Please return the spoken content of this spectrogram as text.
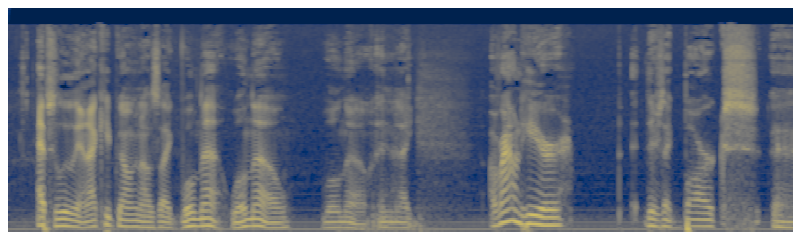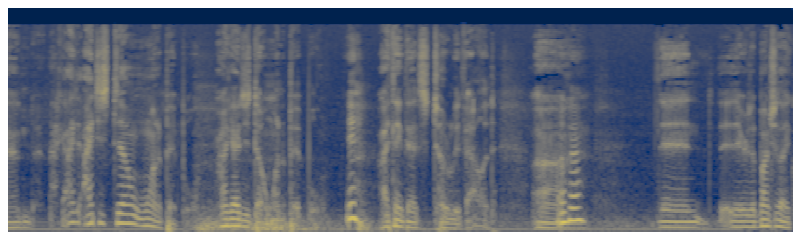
absolutely, and I keep going. I was like, "We'll know, we'll know, we'll know," and like around here. There's like barks, and I, I just don't want a pit bull. Like I just don't want a pit bull. Yeah. I think that's totally valid. Um, Okay. then there's a bunch of like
